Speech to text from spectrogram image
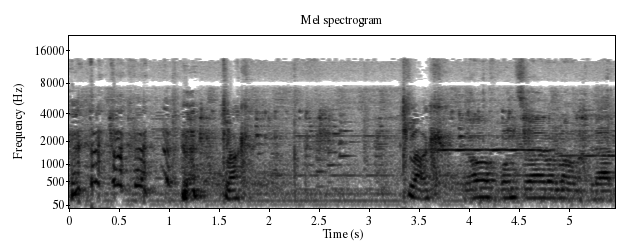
Klack. Klack. Ja, selber noch ein Blatt.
